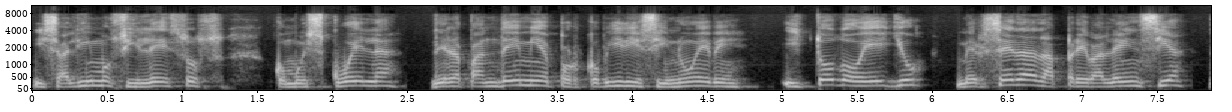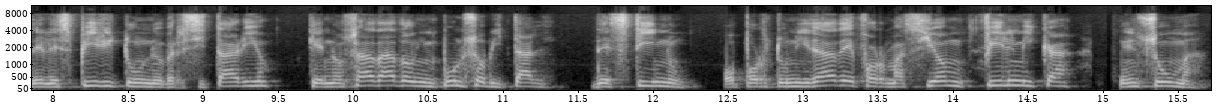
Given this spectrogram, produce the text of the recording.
y salimos ilesos como escuela de la pandemia por COVID-19 y todo ello merced a la prevalencia del espíritu universitario que nos ha dado impulso vital, destino, oportunidad de formación fílmica, en suma,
